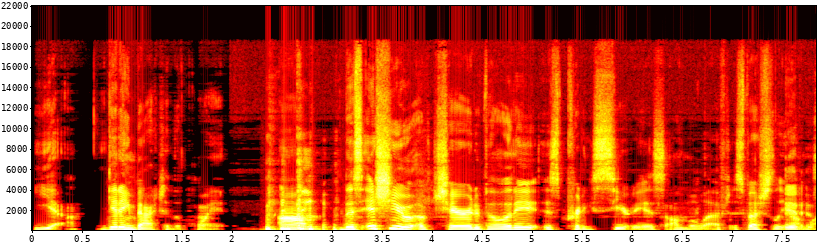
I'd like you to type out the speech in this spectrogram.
yeah getting back to the point um this issue of charitability is pretty serious on the left especially It is.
